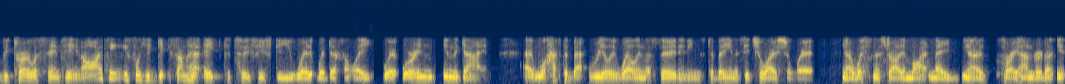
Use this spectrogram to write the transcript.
Victoria was sent in, I think if we could get somehow eke to 250, we're, we're definitely we're, we're in, in the game, and we'll have to bat really well in the third innings to be in a situation where you know Western Australia might need you know 300 in,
